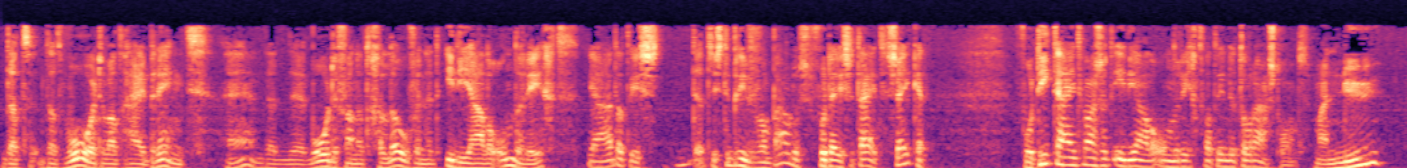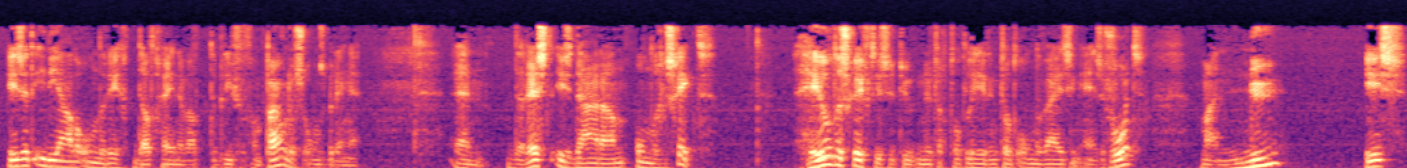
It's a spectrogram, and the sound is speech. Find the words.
dat, dat woord wat hij brengt, hè, de, de, woorden van het geloof en het ideale onderricht, ja, dat is, dat is de brieven van Paulus voor deze tijd, zeker. Voor die tijd was het ideale onderricht wat in de Torah stond. Maar nu is het ideale onderricht datgene wat de brieven van Paulus ons brengen. En de rest is daaraan ondergeschikt. Heel de schrift is natuurlijk nuttig tot lering, tot onderwijzing enzovoort. Maar nu is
